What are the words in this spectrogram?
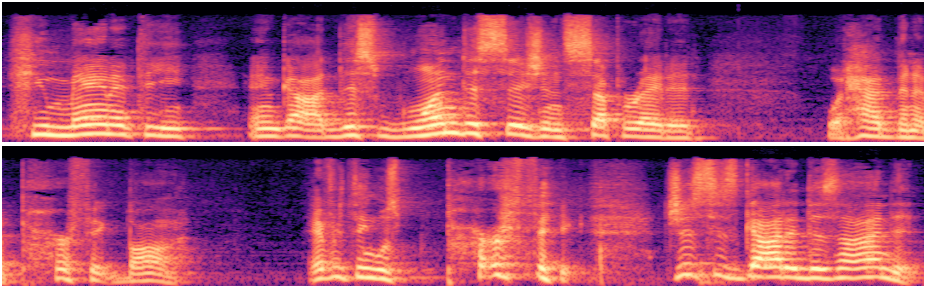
humanity and God. This one decision separated what had been a perfect bond. Everything was perfect, just as God had designed it.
